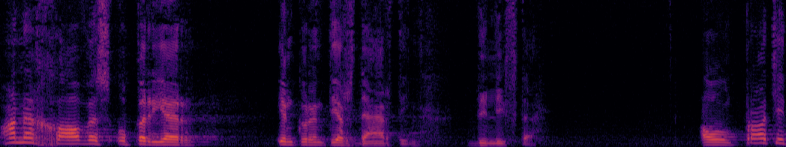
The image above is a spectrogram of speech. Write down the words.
ander gawes opereer. 1 Korintiërs 13 die liefde. Al praat jy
